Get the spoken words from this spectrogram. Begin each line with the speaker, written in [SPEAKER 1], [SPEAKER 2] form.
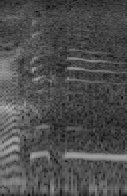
[SPEAKER 1] Aha.
[SPEAKER 2] Yippee!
